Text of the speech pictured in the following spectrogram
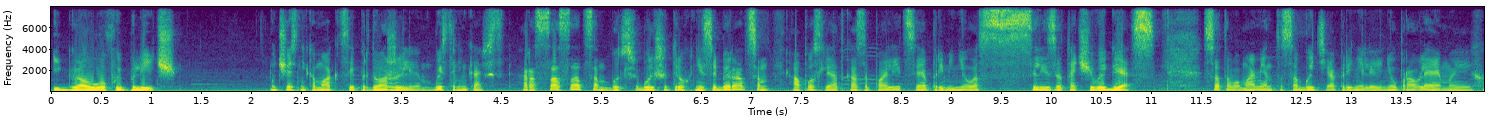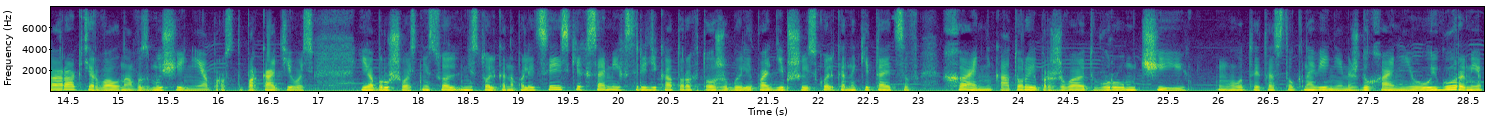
и голов и плеч». Участникам акции предложили быстренько рассосаться, больше, больше трех не собираться, а после отказа полиция применила слезоточивый газ. С этого момента события приняли неуправляемый характер, волна возмущения просто прокатилась и обрушилась не, соль, не столько на полицейских самих, среди которых тоже были погибшие, сколько на китайцев Хань, которые проживают в Урумчи, вот это столкновение между Хани и уйгурами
